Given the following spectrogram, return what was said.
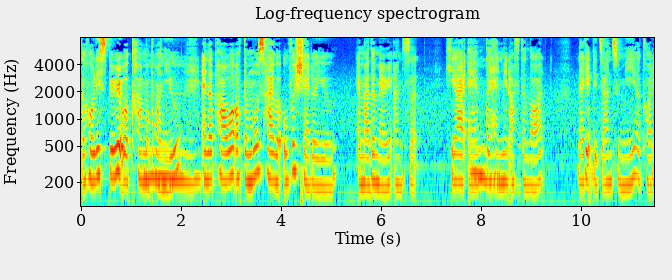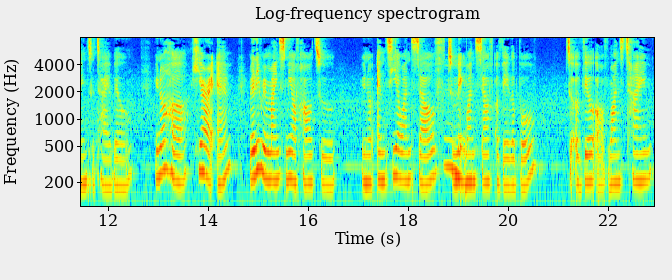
the Holy Spirit will come upon you, and the power of the Most High will overshadow you. And Mother Mary answered, Here I am, the handmaid of the Lord. Let it be done to me according to thy will. You know, her here I am really reminds me of how to, you know, empty oneself, to hmm. make oneself available, to avail of one's time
